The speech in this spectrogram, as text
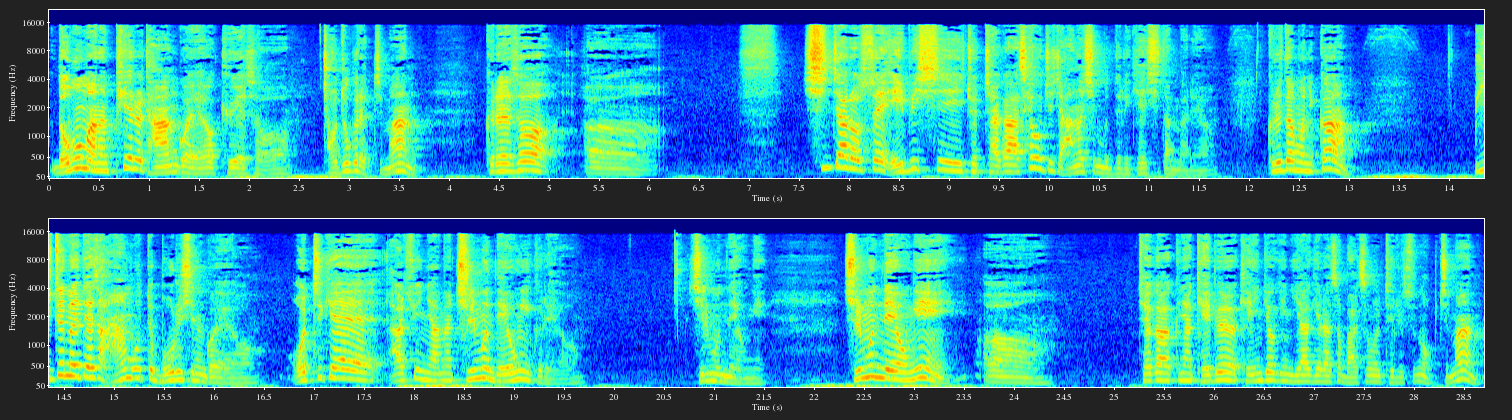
너무 많은 피해를 당한 거예요 교회에서 저도 그랬지만 그래서 어, 신자로서의 ABC조차가 세워지지 않으신 분들이 계시단 말이에요. 그러다 보니까 믿음에 대해서 아무것도 모르시는 거예요. 어떻게 알 수 있냐면 질문 내용이 그래요. 질문 내용이 질문 내용이 어 제가 그냥 개별 개인적인 이야기라서 말씀을 드릴 수는 없지만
